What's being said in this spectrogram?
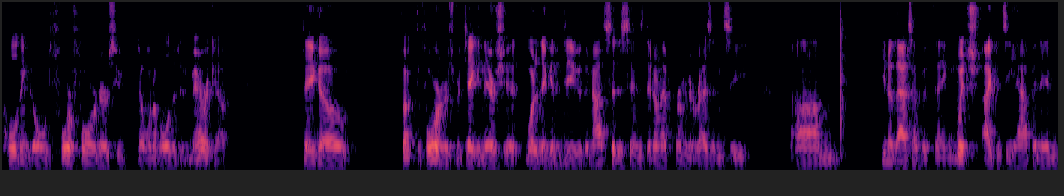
holding gold for foreigners who don't want to hold it in America they go, fuck the foreigners, we're taking their shit. What are they going to do? They're not citizens, they don't have permanent residency. Um, you know, that type of thing, which I could see happen in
